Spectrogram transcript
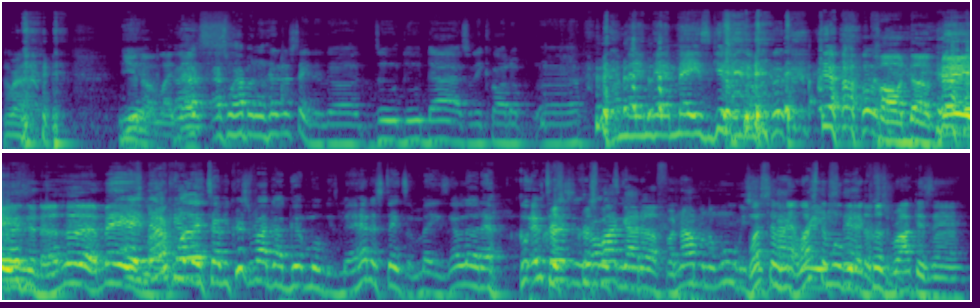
Right. you Yeah. know like Uh, that's that's what happened in head of the state. The uh, dude dude died, so they called up uh, my man Hey man, Mays Gilliam. Yo. Called up Mays in the hood. Mays, Hey man, I like, can't what? wait to tell me Chris Rock got good movies, man. Head of State's amazing. I love that. Every time Chris, Chris Rock TV. got a phenomenal movie. What's the just What's the movie that Chris. Rock is in?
